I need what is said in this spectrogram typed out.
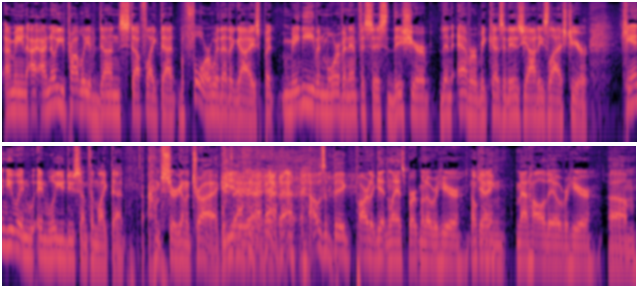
I mean, I, I know you probably have done stuff like that before with other guys, but maybe even more of an emphasis this year than ever because it is Yadi's last year. Can you and, and will you do something like that? I'm sure going to try. I can tell you that. I was a big part of getting Lance Berkman over here, Okay. getting Matt Holliday over here. Um,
